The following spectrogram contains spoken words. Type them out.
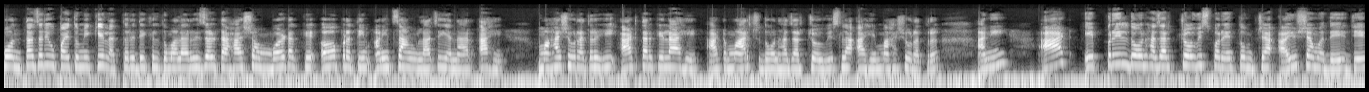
कोणता जरी उपाय तुम्ही केलात तरी देखील तुम्हाला रिझल्ट हा शंभर टक्के अप्रतिम आणि चांगलाच येणार आहे. महाशिवरात्र ही आठ तारखेला आहे. आठ मार्च दोन हजार चोवीसला आहे महाशिवरात्र. आणि आठ एप्रिल दोन हजार चोवीसपर्यंत तुमच्या आयुष्यामध्ये जे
